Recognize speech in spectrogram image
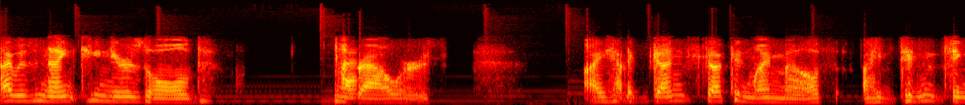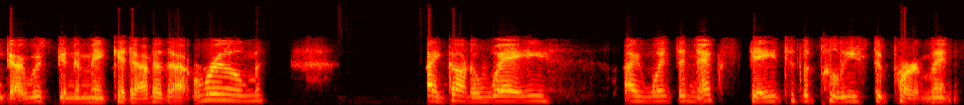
I was 19 years old for hours. I had a gun stuck in my mouth. I didn't think I was going to make it out of that room. I got away. I went the next day to the police department.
